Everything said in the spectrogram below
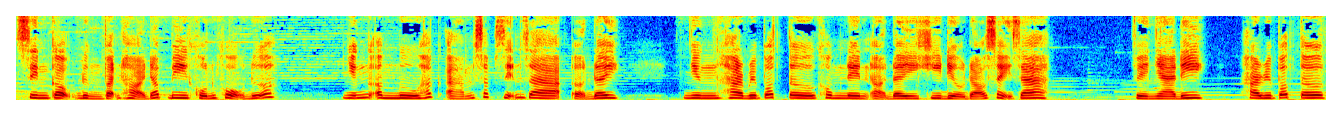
Xin cậu đừng vặn hỏi Dobby khốn khổ nữa. Những âm mưu hắc ám sắp diễn ra ở đây. Nhưng Harry Potter không nên ở đây khi điều đó xảy ra. Về nhà đi, Harry Potter.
